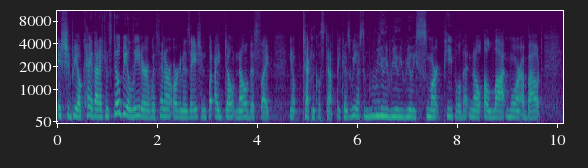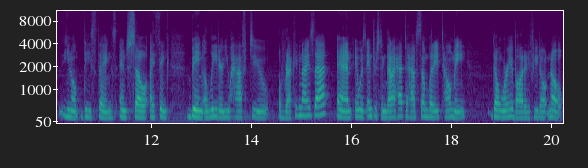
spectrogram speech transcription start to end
it should be okay that I can still be a leader within our organization, but I don't know this like, you know, technical stuff because we have some really, really, really smart people that know a lot more about, you know, these things. And so I think being a leader, you have to recognize that. And it was interesting that I had to have somebody tell me, don't worry about it if you don't know,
